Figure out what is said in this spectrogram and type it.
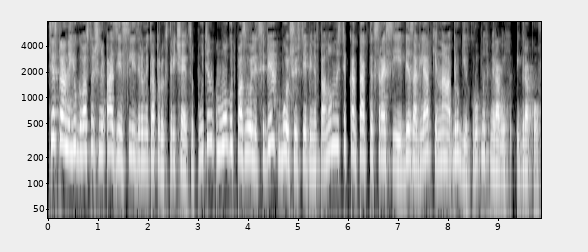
Те страны Юго-Восточной Азии, с лидерами которых встречается Путин, могут позволить себе большую степень автономности в контактах с Россией без оглядки на других крупных мировых игроков.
